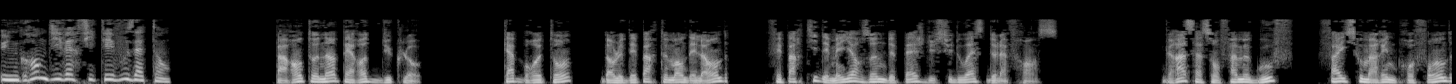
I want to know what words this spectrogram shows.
une grande diversité vous attend. Par Antonin Perrotte Duclos. Cap-Breton, dans le département des Landes, fait partie des meilleures zones de pêche du sud-ouest de la France. Grâce à son fameux gouffre, faille sous-marine profonde,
